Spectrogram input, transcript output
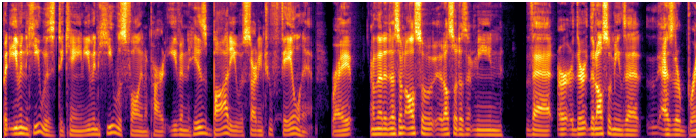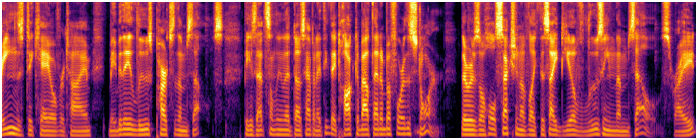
But even he was decaying. Even he was falling apart. Even his body was starting to fail him right? And that it doesn't also it also doesn't mean that or that also means that as their brains decay over time maybe they lose parts of themselves because that's something that does happen. I think they talked about that in before the storm. There was a whole section of like this idea of losing themselves right?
